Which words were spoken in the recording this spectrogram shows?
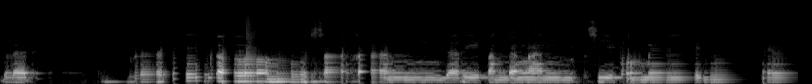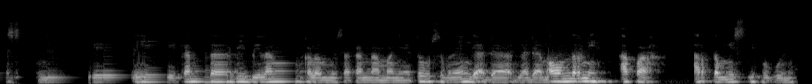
Berarti, berarti kalau misalkan dari pandangan si pemiliknya sendiri kan tadi bilang kalau misalkan namanya itu sebenarnya nggak ada nggak ada owner nih apa Artemis Ifuku nih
